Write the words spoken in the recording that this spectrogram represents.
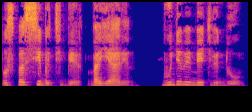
«Но спасибо тебе, боярин. Будем иметь в виду».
